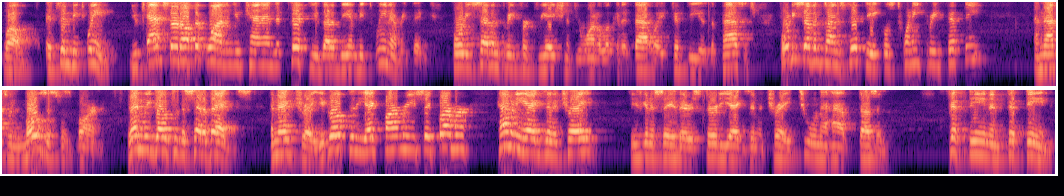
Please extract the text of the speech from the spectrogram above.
well, it's in between. You can't start off at 1 and you can't end at 50. You've got to be in between everything. 47, 3 for creation, if you want to look at it that way. 50 is the passage. 47 times 50 equals 2350, and that's when Moses was born. Then we go to the set of eggs, an egg tray. You go up to the egg farmer you say, Farmer, how many eggs in a tray? He's going to say there's 30 eggs in a tray, two and a half dozen. 15 and 15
